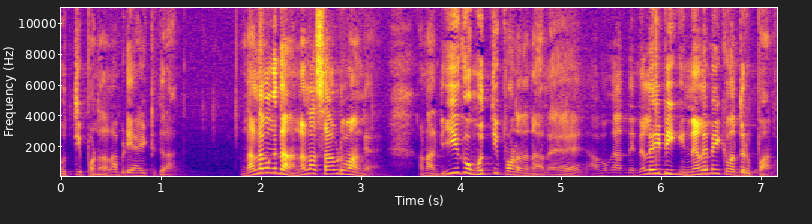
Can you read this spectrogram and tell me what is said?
முத்தி போனதுனால அப்படி ஆயிட்டுக்கிறாங்க நல்லவங்க தான் நல்லா சாப்பிடுவாங்க. ஆனால் அந்த ஈகோ முத்தி போனதுனால அவங்க அந்த நிலைமை நிலைமைக்கு வந்திருப்பாங்க.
